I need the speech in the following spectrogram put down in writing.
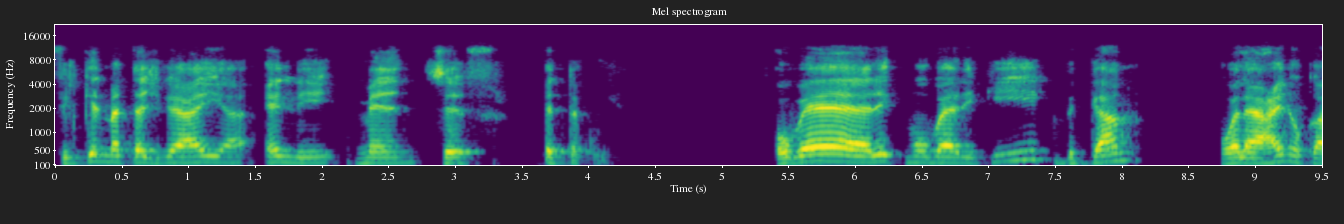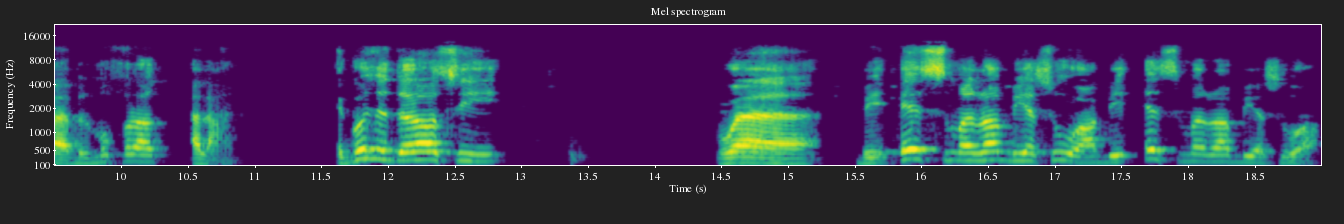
في الكلمة التشجيعية اللي من سفر التكوين. أبارك مباركيك بالجمع ولاعنك بالمفرد العام. الجزء الدراسي وباسم الرب يسوع باسم الرب يسوع.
